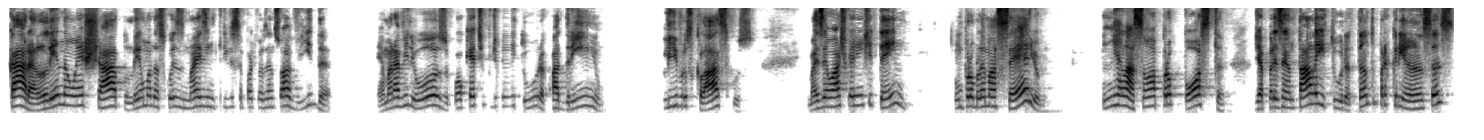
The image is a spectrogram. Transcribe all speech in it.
Cara, ler não é chato. Ler é uma das coisas mais incríveis que você pode fazer na sua vida. É maravilhoso. Qualquer tipo de leitura, quadrinho, livros clássicos. Mas eu acho que a gente tem um problema sério em relação à proposta de apresentar a leitura tanto para crianças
